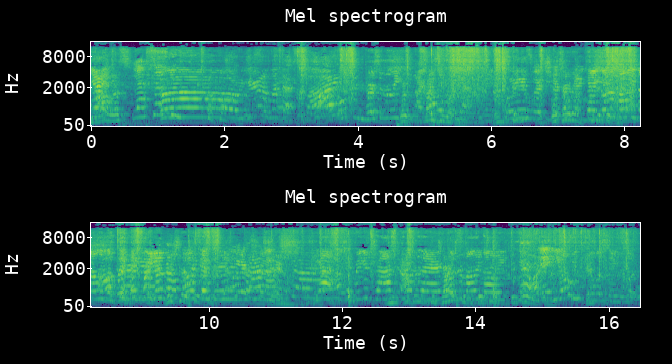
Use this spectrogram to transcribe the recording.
yeah. Yes, it's Oh, you're gonna let that slide? Personally, I Okay, go to Molly, Nelly. Okay, bring your trash. Yeah, okay, bring your trash over there. Go to Molly, Molly. Hey, you two feel the same look.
